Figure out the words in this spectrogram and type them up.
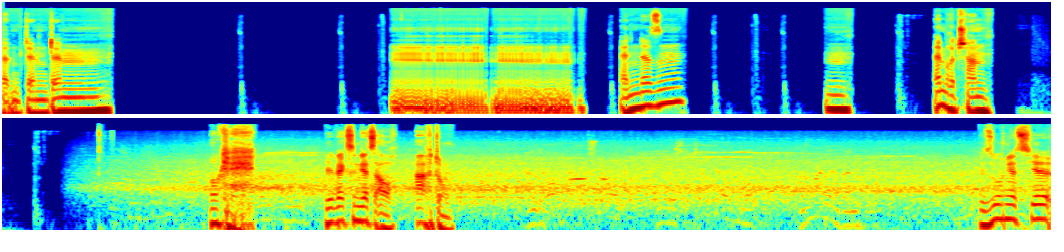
Dim, dim, dim. Hm, Anderson. Hm. Emre Can. Okay. Wir wechseln jetzt auch. Achtung. Wir suchen jetzt hier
